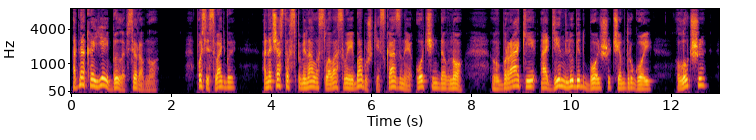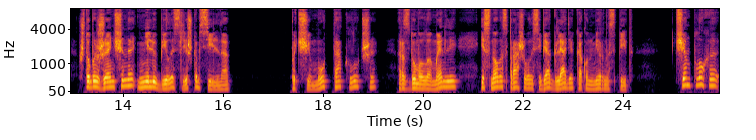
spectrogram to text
Однако ей было все равно. После свадьбы она часто вспоминала слова своей бабушки, сказанные очень давно. «В браке один любит больше, чем другой. Лучше чтобы женщина не любила слишком сильно. «Почему так лучше?» — раздумывала Мэнли и снова спрашивала себя, глядя, как он мирно спит. «Чем плохо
